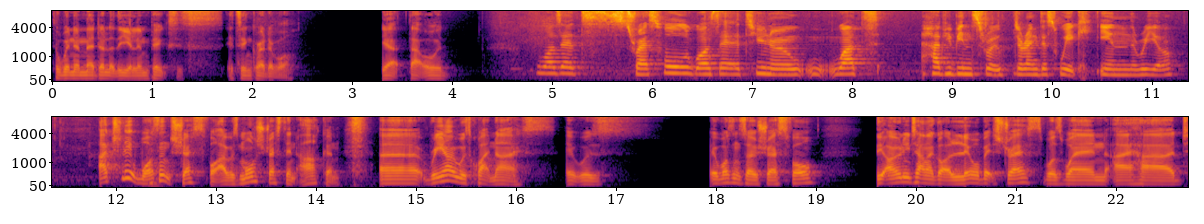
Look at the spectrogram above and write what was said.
to win a medal at the Olympics. It's it's incredible. Yeah, that would. Was it stressful? Was it, you know, what have you been through during this week in Rio? Actually, it wasn't stressful. I was more stressed in Aachen. Uh, Rio was quite nice. It was. It wasn't so stressful. The only time I got a little bit stressed was when I had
